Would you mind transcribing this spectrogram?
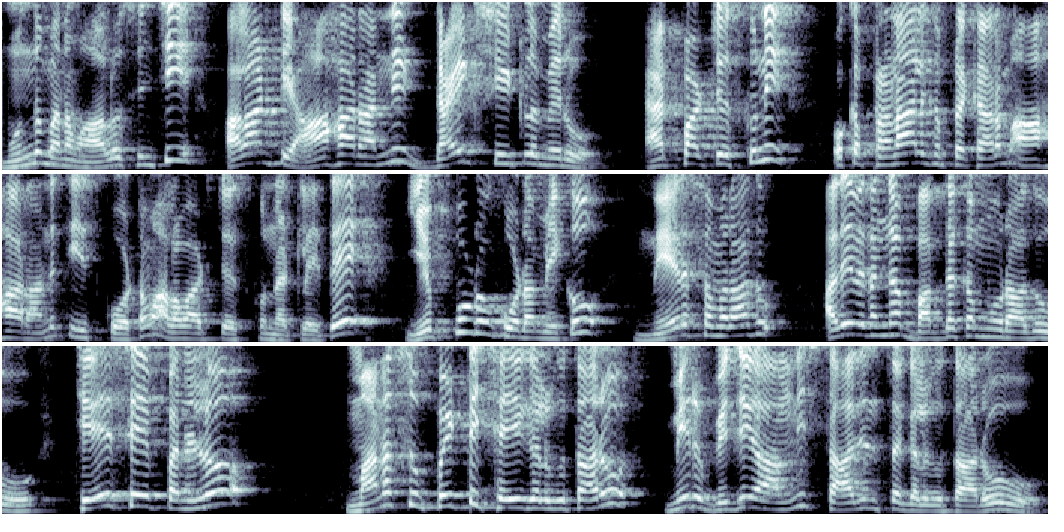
ముందు మనం ఆలోచించి అలాంటి ఆహారాన్ని డైట్ షీట్లో మీరు ఏర్పాటు చేసుకుని ఒక ప్రణాళిక ప్రకారం ఆహారాన్ని తీసుకోవటం అలవాటు చేసుకున్నట్లయితే ఎప్పుడూ కూడా మీకు నీరసం రాదు. అదేవిధంగా బద్ధకము రాదు. చేసే పనిలో మనసు పెట్టి చేయగలుగుతారు. మీరు విజయాల్ని సాధించగలుగుతారు.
